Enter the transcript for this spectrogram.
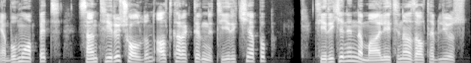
Ya bu muhabbet sen Tier 3 oldun, alt karakterini Tier 2 yapıp Tier 2'nin de maliyetini azaltabiliyorsun.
